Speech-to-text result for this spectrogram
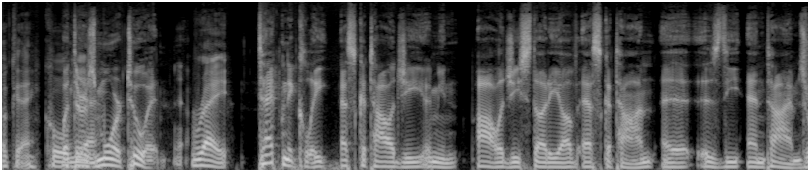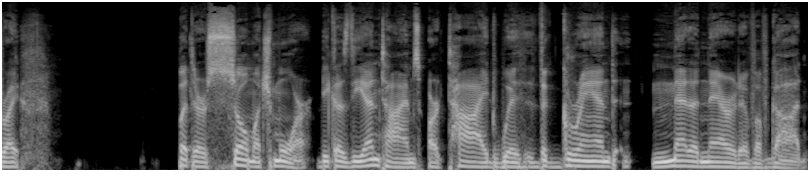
Okay, cool. But there's yeah. more to it. Right. Technically, eschatology, I mean, ology, study of eschaton, uh, is the end times, right? But there's so much more because the end times are tied with the grand meta narrative of God,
